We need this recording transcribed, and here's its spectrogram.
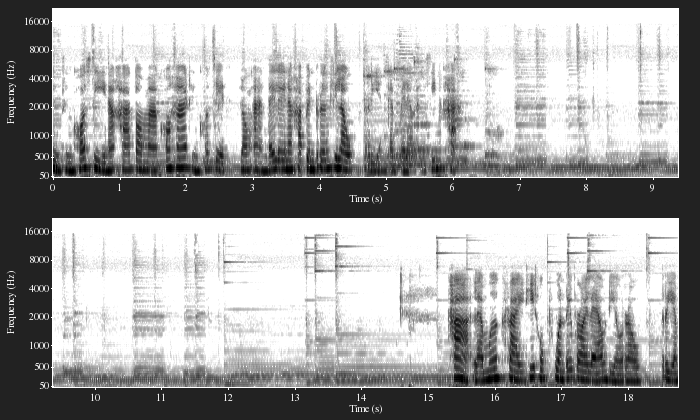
1 ถึงข้อ 4 นะคะ ต่อมาข้อ 5 ถึงข้อ 7 ลองอ่านได้เลยนะคะ เป็นเรื่องที่เราเรียนกันไปแล้วทั้งสิ้นค่ะ ค่ะ และเมื่อใครที่ทบทวนเรียบร้อยแล้ว เดี๋ยวเราเตรียม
